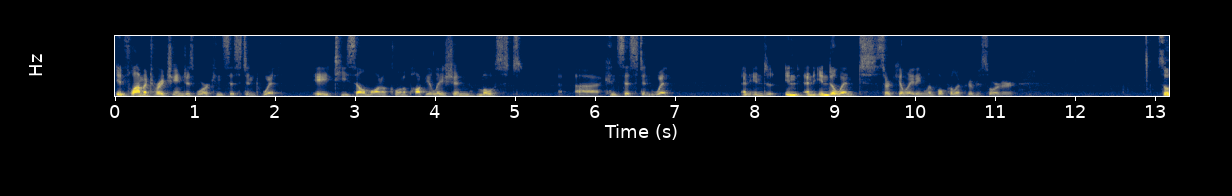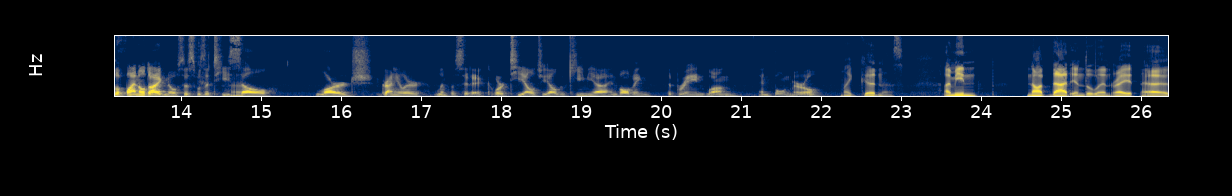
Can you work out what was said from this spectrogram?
inflammatory changes were consistent with a T cell monoclonal population, most uh, consistent with an, ind- in, an indolent circulating lymphoproliferative disorder. So the final diagnosis was a T cell large granular lymphocytic or TLGL leukemia involving the brain, lung, and bone marrow. My goodness. I mean, not that indolent, right? Uh,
